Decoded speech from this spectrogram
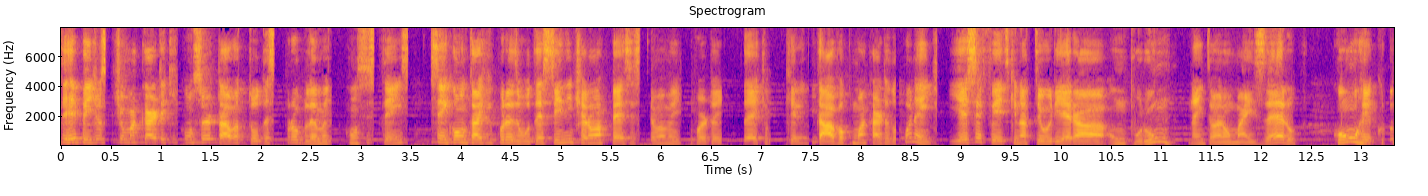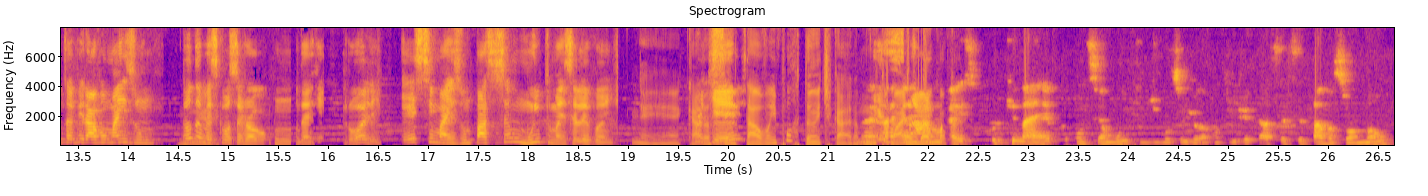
De repente você tinha uma carta que consertava todo esse problema de consistência. Sem contar que, por exemplo, o Descendant era uma peça extremamente importante do deck, porque ele dava com uma carta do oponente. E esse efeito que na teoria era um por um, né? Então era um mais zero, com o recruta virava um mais um. Toda É. vez que você joga com um deck de controle, esse mais um passa a ser muito mais relevante. É, cada Porque- centavo é importante, cara. Muito É, mais ainda mais porque na época acontecia muito de você jogar contra o GK, você setava a sua mão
